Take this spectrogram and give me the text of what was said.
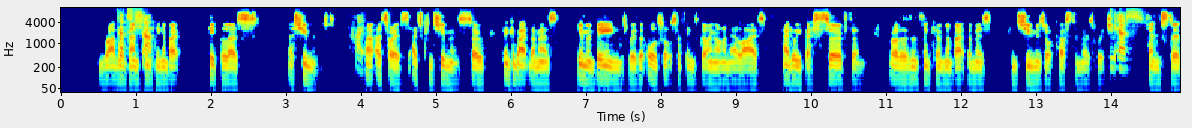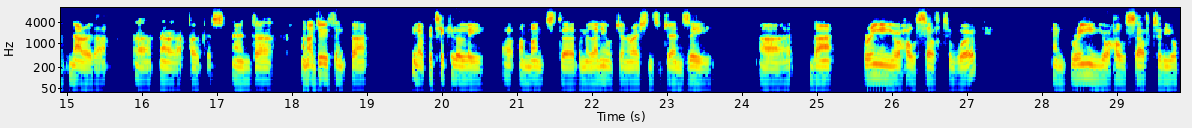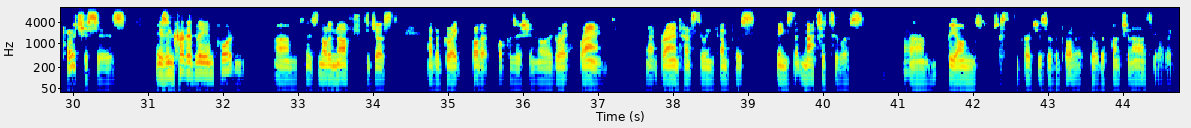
rather than thinking about people as as humans. Uh, sorry, as, as consumers. So think about them as human beings with all sorts of things going on in their lives. How do we best serve them? rather than thinking about them as consumers or customers, which yes. tends to narrow that uh, narrow that focus. And uh, and I do think that you know, particularly uh, amongst uh, the millennial generations of Gen Z, uh, that bringing your whole self to work and bringing your whole self to your purchases is incredibly important. Um, it's not enough to just have a great product proposition or a great brand. That brand has to encompass things that matter to us um, beyond just the purchase of the product or the functionality of it.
